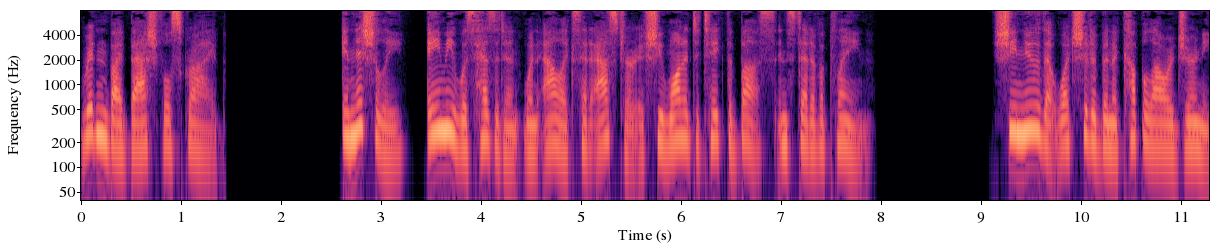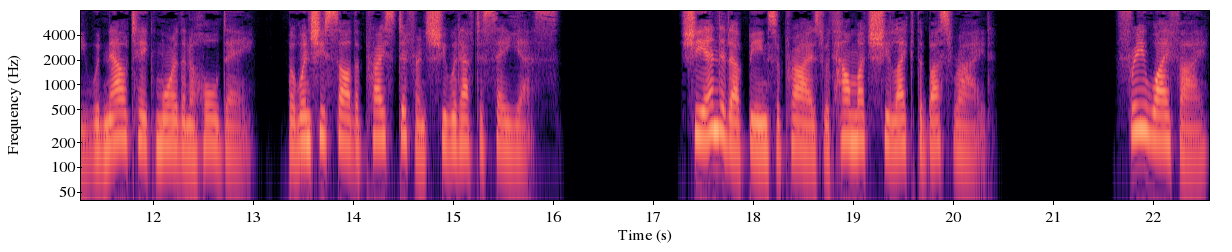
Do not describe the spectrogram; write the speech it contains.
Written by Bashful Scribe. Initially, Amy was hesitant when Alex had asked her if she wanted to take the bus instead of a plane. She knew that what should have been a couple hour journey would now take more than a whole day, but when she saw the price difference she would have to say yes. She ended up being surprised with how much she liked the bus ride. Free Wi-Fi,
